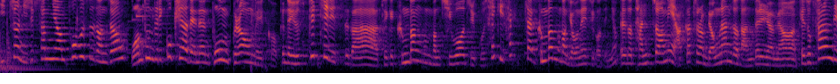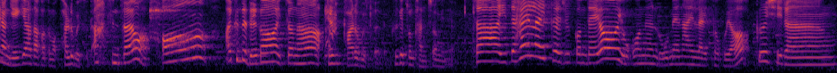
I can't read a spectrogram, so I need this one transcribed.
2023년 포브스 선정 warm tone들이 꼭 해야 되는 봄 brown 메이크업. 근데 이 speechless가 되게 금방금방 지워지고 색이 살짝 금방금방 연해지거든요. 그래서 단점이 아까처럼 명란젓 안 되려면 계속 사람들이랑 얘기하다가도 막 바르고 있어요. 아 진짜요? 아, 아 근데 내가 있잖아. 계속 바르고 있어요. 그게 좀 단점이네요. 자 이제 하이라이트 해줄 건데요. 요거는 롬앤 highlighter고요. 끝이랑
